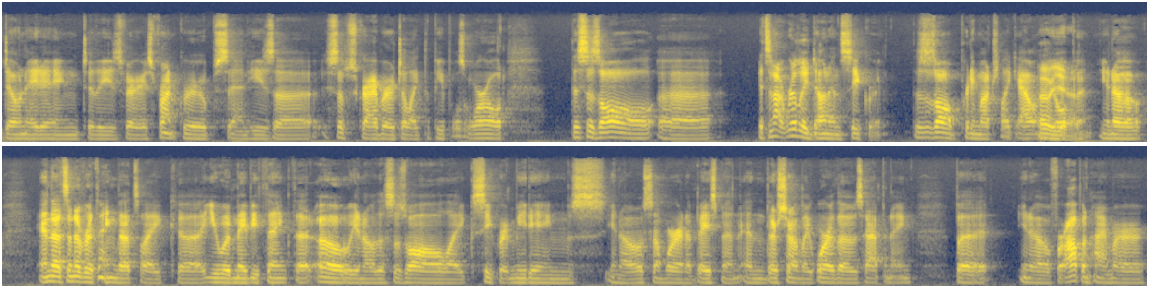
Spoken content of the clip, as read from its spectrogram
donating to these various front groups and he's a subscriber to like the People's World, this is all. Uh, it's not really done in secret. This is all pretty much like out in oh, the yeah. open, you know. And that's another thing that's like uh, you would maybe think that oh, you know, this is all like secret meetings, you know, somewhere in a basement, and there certainly were those happening. But you know, for Oppenheimer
